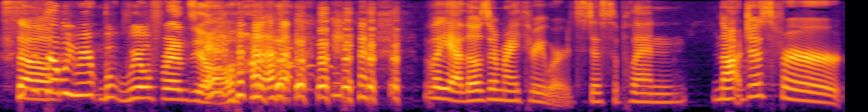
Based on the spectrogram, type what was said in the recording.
So, we re- we're real friends, y'all. but yeah, those are my three words: discipline, not just for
